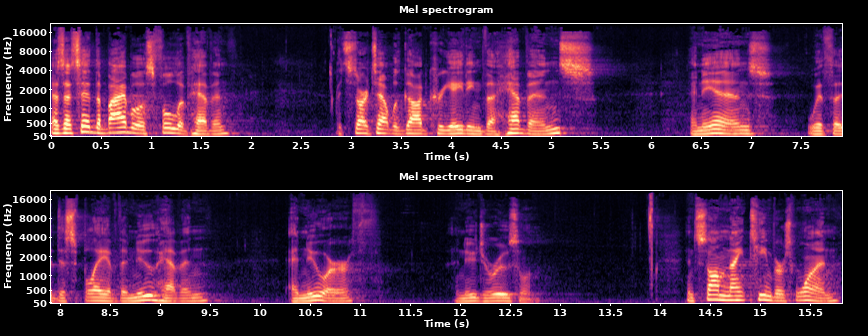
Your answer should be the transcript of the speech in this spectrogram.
As I said, the Bible is full of heaven. It starts out with God creating the heavens and ends with a display of the new heaven and new earth, a new Jerusalem. In Psalm 19, verse 1,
